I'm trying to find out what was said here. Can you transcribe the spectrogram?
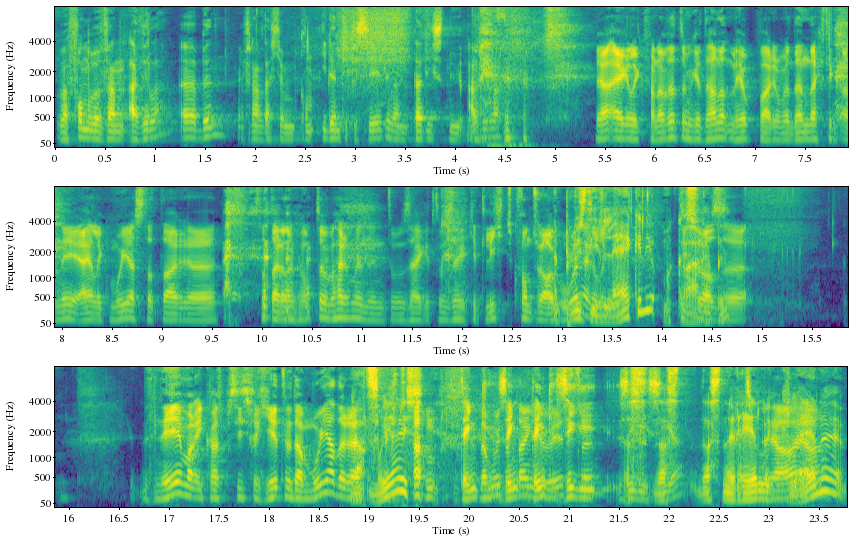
Wat vonden we van Avila, eh, Ben? En vanaf dat je hem kon identificeren, want dat is nu Avila. Ja, eigenlijk vanaf dat hem gedaan had mee opwarmen, dan dacht ik, ah nee, eigenlijk Moeja staat daar, uh, staat daar nog op te warmen. En toen zag, ik, toen zag ik het licht. Ik vond het wel En goed. plus, die lijken niet op elkaar. is zoals, eh, Nee, maar ik was precies vergeten hoe dat Moeja Ja, eruit Moeja zag is- dan. Denk, Dat moet denk, dan denk Ziggy, dat, Ziggy is, dat, is, is een redelijk Ja, ja. kleine,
